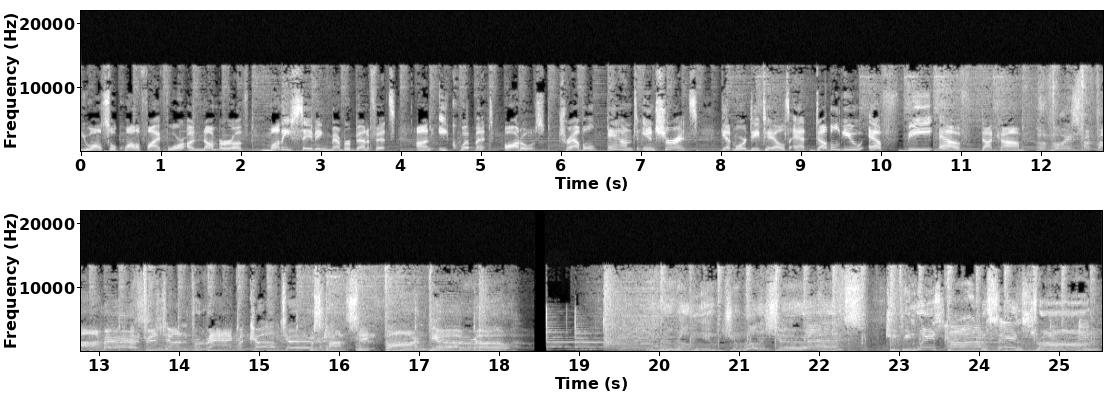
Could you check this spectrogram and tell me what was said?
you also qualify for a number of money saving member benefits on equipment, autos, travel, and insurance. Get more details at WFBF.com. A voice for farmers, vision for agriculture. Wisconsin Farm Bureau. Mutual Insurance, keeping Wisconsin strong.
